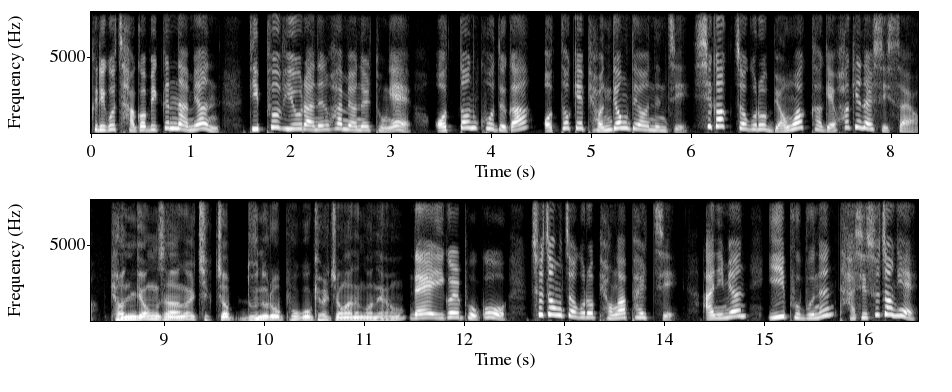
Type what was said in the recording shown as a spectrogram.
그리고 작업이 끝나면 디프 뷰라는 화면을 통해 어떤 코드가 어떻게 변경되었는지 시각적으로 명확하게 확인할 수 있어요. 변경 사항을 직접 눈으로 보고 결정하는 거네요. 네, 이걸 보고 추정적으로 병합할지 아니면 이 부분은 다시 수정해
